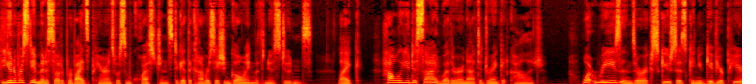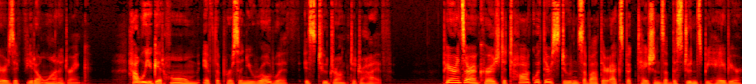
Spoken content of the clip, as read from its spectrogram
The University of Minnesota provides parents with some questions to get the conversation going with new students, like How will you decide whether or not to drink at college? What reasons or excuses can you give your peers if you don't want to drink? How will you get home if the person you rode with is too drunk to drive. Parents are encouraged to talk with their students about their expectations of the student's behavior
